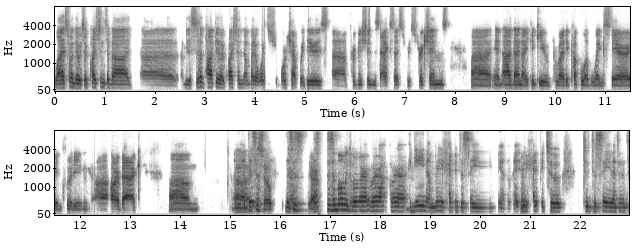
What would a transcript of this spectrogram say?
last one there was a questions about. Uh, I mean, this is a popular question no matter which workshop we do. Uh, permissions, access restrictions. Uh, and Adnan, I think you provide a couple of links there, including RBAC. Um, yeah, this is so this yeah, is yeah. this is a moment where, where where again I'm really happy to say you know really happy to to, to say that, that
